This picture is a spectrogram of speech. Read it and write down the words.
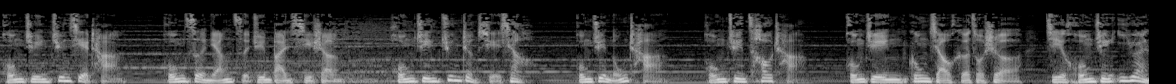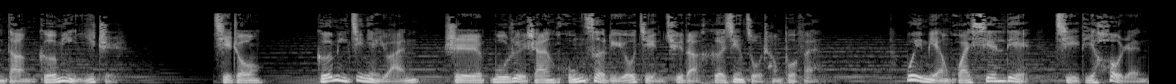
红军军械厂、红色娘子军班牺牲。红军军政学校、红军农场、红军操场、红军公交合作社及红军医院等革命遗址，其中，革命纪念园是母瑞山红色旅游景区的核心组成部分，为缅怀先烈、启迪后人、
